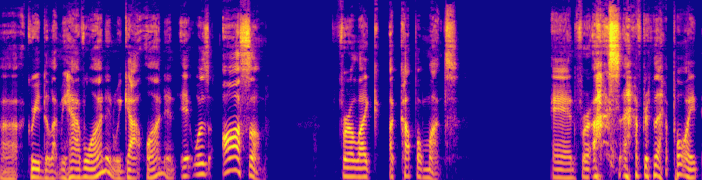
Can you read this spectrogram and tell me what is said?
uh, agreed to let me have one and we got one and it was awesome for like a couple months. And for us, after that point,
